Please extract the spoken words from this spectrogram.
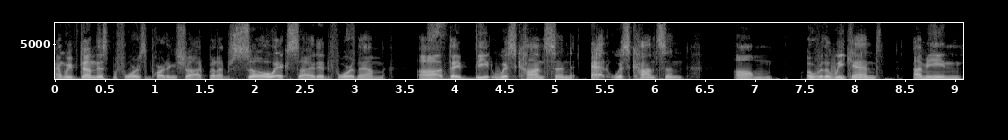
and we've done this before as a parting shot, but I'm so excited for them. Uh, they beat Wisconsin at Wisconsin um, over the weekend. I mean,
